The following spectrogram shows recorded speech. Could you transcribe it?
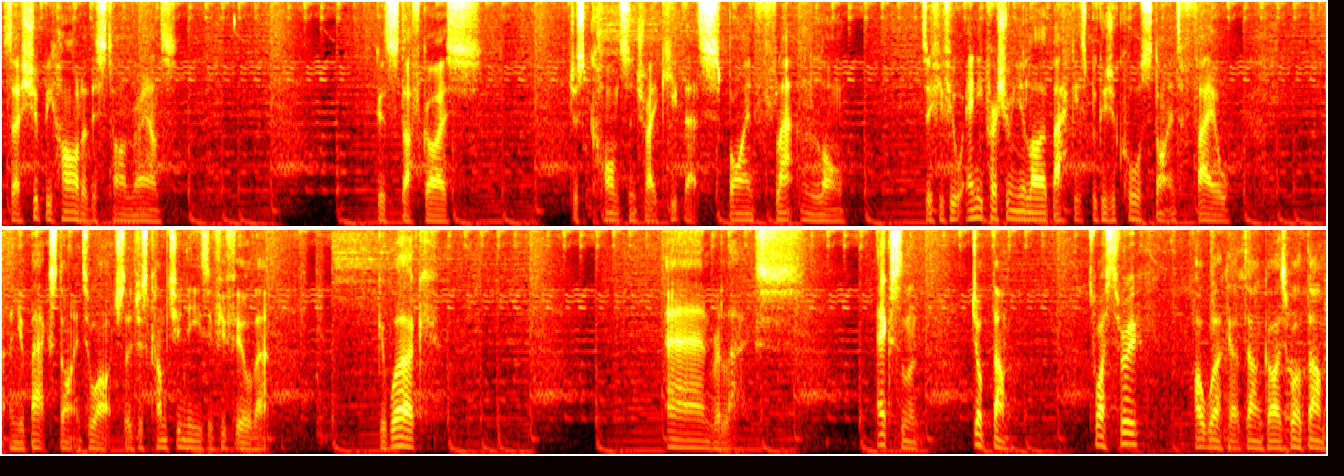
So it should be harder this time round. Good stuff, guys. Just concentrate, keep that spine flat and long. So if you feel any pressure in your lower back, it's because your core's starting to fail and your back's starting to arch. So just come to your knees if you feel that. Good work. And relax. Excellent. Job done. Twice through. Whole workout done, guys. Well done.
